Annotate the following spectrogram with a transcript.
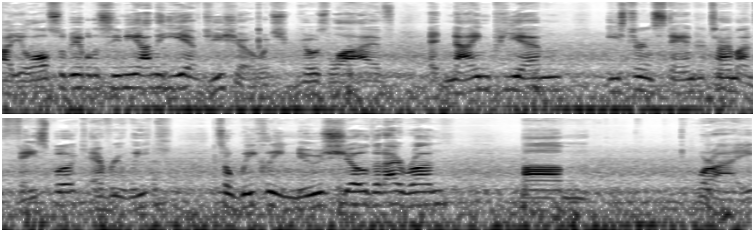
Uh, you'll also be able to see me on the EFG show, which goes live at 9 p.m. Eastern Standard Time on Facebook every week. It's a weekly news show that I run. Um, where I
